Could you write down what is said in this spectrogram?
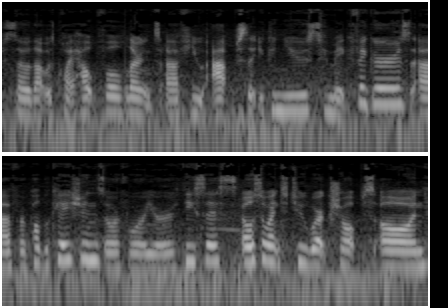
So that was quite helpful. Learned a few apps that you can use to make figures uh, for publications or for your thesis. I also went to two workshops on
